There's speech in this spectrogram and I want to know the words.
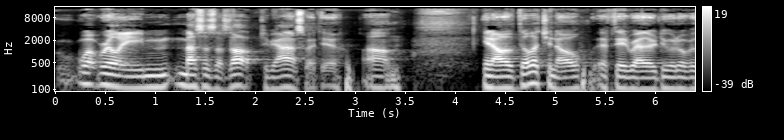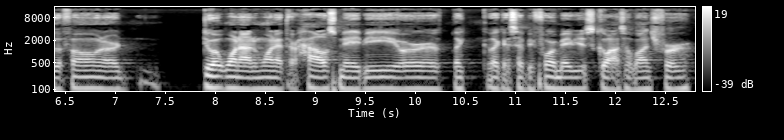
what really messes us up. To be honest with you, um, you know, they'll let you know if they'd rather do it over the phone or do it one on one at their house, maybe, or like like I said before, maybe just go out to lunch for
